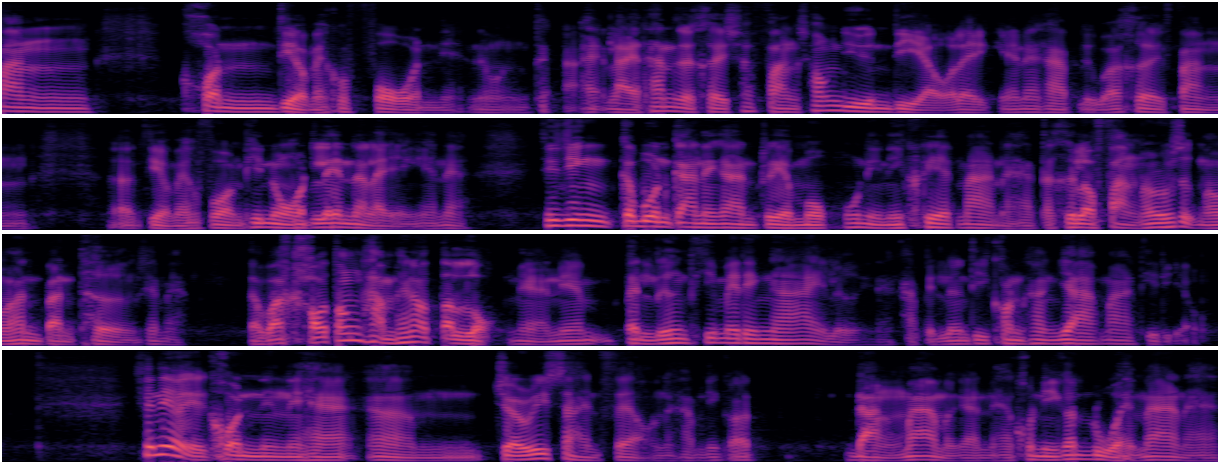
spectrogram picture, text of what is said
ฟัง คนเดี่ยวไมโครโฟนเนี่ยหลายท่านจะเคยชอบฟังช่องยืนเดี่ยวอะไรอย่างเงี้ยนะครับหรือว่าเคยฟังเดี่ยวไมโครโฟนพี่โน้ตเล่นอะไรอย่างเงี้ยเนี่ยจริงๆกระบวนการในการเตรียมมุกพวกนี้นี่เครียดมากนะฮะแต่คือเราฟังเรารู้สึกว่ามันบันเทิงใช่ไหมแต่ว่าเขาต้องทำให้เราตลกเนี่ยเนี่ยเป็นเรื่องที่ไม่ได้ง่ายเลยนะครับเป็นเรื่องที่ค่อนข้างยากมากทีเดียว เช่นเดียวกับอีกคนหนึ่งนะฮะเจอร์รี่ไซน์เฟลนะครับนี่ก็ดังมากเหมือนกันนะฮะคนนี้ก็รวยมากนะฮะ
